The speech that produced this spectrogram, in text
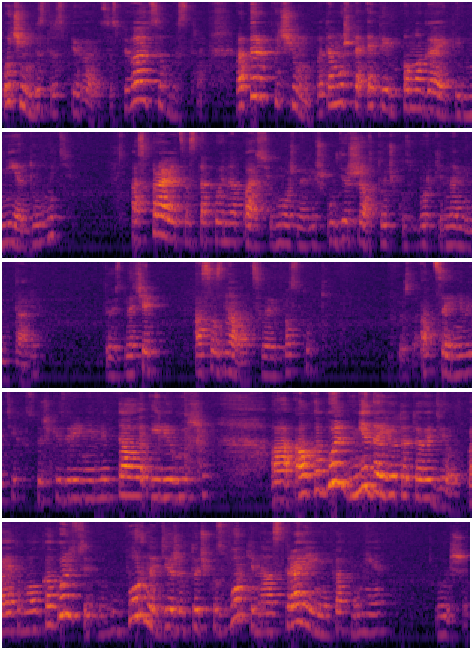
очень быстро спиваются, спиваются быстро. Во-первых, почему? Потому что это им помогает им не думать, А справиться с такой напастью можно лишь удержав точку сборки на ментале, то есть начать осознавать свои поступки, оценивать их с точки зрения ментала или выше. А алкоголь не дает этого делать, поэтому алкоголь упорно держит точку сборки на астрале и никак не выше.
